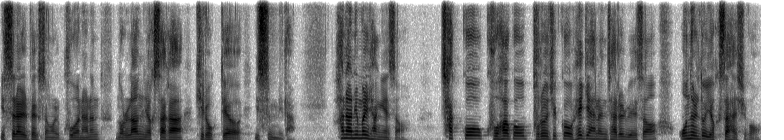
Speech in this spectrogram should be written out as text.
이스라엘 백성을 구원하는 놀라운 역사가 기록되어 있습니다. 하나님을 향해서 찾고 구하고 부르짖고 회개하는 자를 위해서 오늘도 역사하시고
